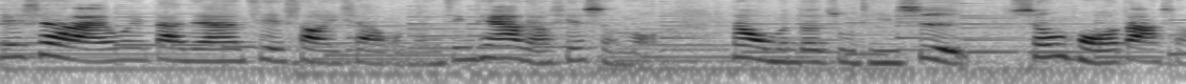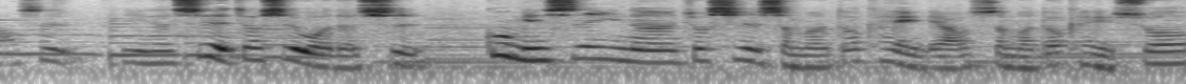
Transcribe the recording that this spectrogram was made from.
接下来为大家介绍一下我们今天要聊些什么。那我们的主题是生活大小事，你的事就是我的事。顾名思义呢，就是什么都可以聊，什么都可以说。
